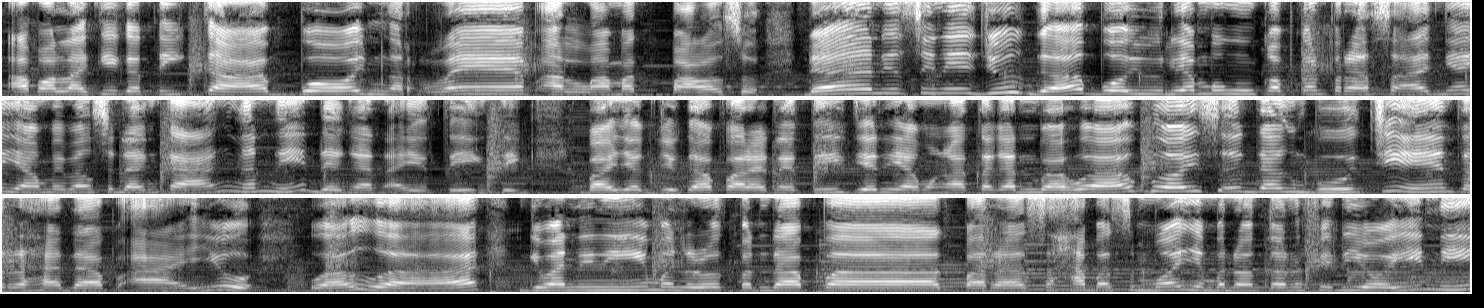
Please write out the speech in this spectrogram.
Apalagi ketika Boy nge-rap alamat palsu. Dan di sini juga Boy William mengungkapkan perasaannya yang memang sedang kangen nih dengan Ayu Ting Ting. Banyak juga para netizen yang mengatakan bahwa Boy sedang bucin terhadap Ayu. Wah, wah, gimana nih menurut pendapat para sahabat semua yang menonton video ini?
